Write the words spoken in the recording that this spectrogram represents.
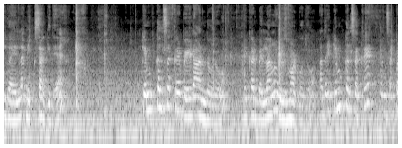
ಈಗ ಎಲ್ಲ ಮಿಕ್ಸ್ ಆಗಿದೆ. ಕೆಂಪು ಸಕ್ಕರೆ ಬೇಡ ಅಂದವರು ಬೇಕಾದ್ರೆ ಬೆಲ್ಲನೂ ಯೂಸ್ ಮಾಡ್ಬೋದು. ಆದರೆ ಕೆಂಪು ಸಕ್ಕರೆ ಒಂದು ಸ್ವಲ್ಪ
